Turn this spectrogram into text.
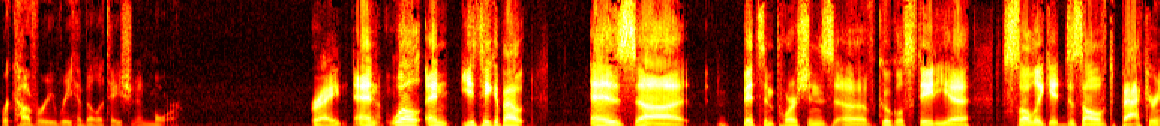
recovery, rehabilitation, and more. right? And well, and you think about as uh, bits and portions of Google Stadia slowly get dissolved back or,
